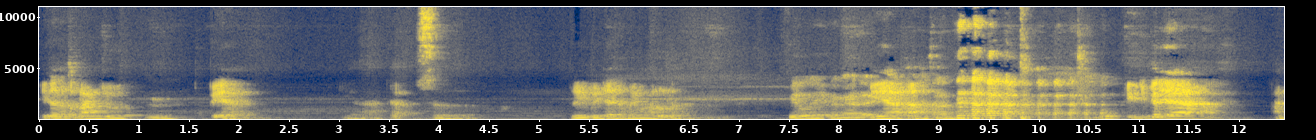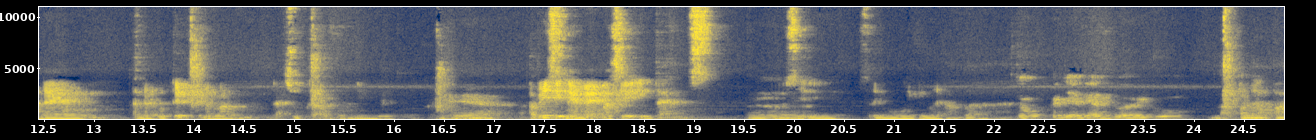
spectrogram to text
kita tetap lanjut Hmm. tapi ya ya agak se berbeda sama yang lalu lah Feel-nya udah nggak ada. Iya. mungkin juga ya ada yang tanda kutip memang nggak suka untuk ini Iya. tapi si nenek masih intens Hmm. masih sering menghubungi abah Itu kejadian 2008. Kenapa?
